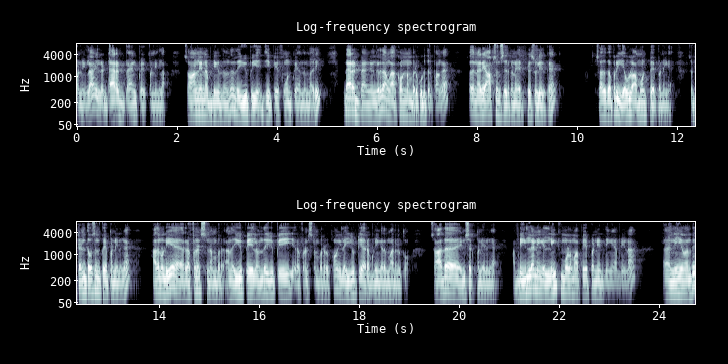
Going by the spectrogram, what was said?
பண்ணீங்களா? இல்லை டேரக்ட் பேங்க் பே பண்ணீங்களா? ஸோ ஆன்லைன் அப்படிங்கிறது வந்து அந்த யூபிஐ ஜிபே ஃபோன்பே அந்த மாதிரி. டேரக்ட் பேங்க்குங்கிறது அவங்க அக்கௌண்ட் நம்பர் கொடுத்துருப்பாங்க. ஸோ அது நிறைய ஆப்ஷன்ஸ் இருக்குன்னு நான் ஏற்கனவே சொல்லியிருக்கேன். ஸோ அதுக்கப்புறம் எவ்வளோ அமௌண்ட் பே பண்ணீங்க? ஸோ டென் தௌசண்ட் பே பண்ணிடுங்க. அதனுடைய ரெஃபரன்ஸ் நம்பர் அந்த யூபிஐயில் வந்து யூபிஐ ரெஃபரன்ஸ் நம்பர் இருக்கும். இல்லை யூடிஆர் அப்படிங்கிறது மாதிரி இருக்கும். ஸோ அதை இன்சர்ட் பண்ணிடுங்க அப்படி இல்லை நீங்கள் லிங்க் மூலமாக பே பண்ணியிருந்தீங்க அப்படின்னா நீங்கள் வந்து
